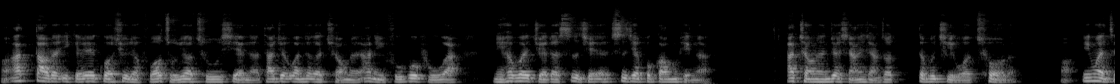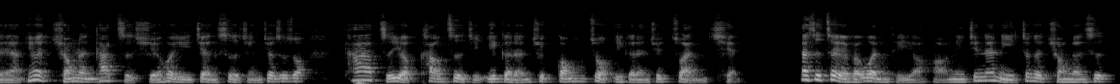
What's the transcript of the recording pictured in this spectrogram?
啊，到了一个月过去了，佛祖又出现了，他就问这个穷人：，啊，你服不服啊？你会不会觉得世界世界不公平啊？啊，穷人就想一想说：，对不起，我错了。哦，因为怎样？因为穷人他只学会一件事情，就是说他只有靠自己一个人去工作，一个人去赚钱。但是这有个问题哦，哈，你今天你这个穷人是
